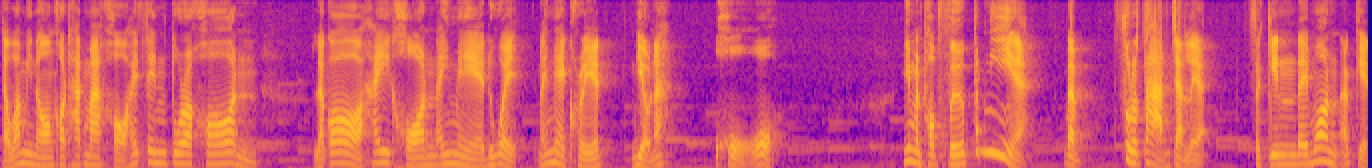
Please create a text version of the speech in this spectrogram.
แต่ว่ามีน้องเขาทักมาขอให้เซ็นตัวละคร แล้วก็ให้คอนไนท์แมร์ด้วยไนท์แมร์เครสเดี๋ยวนะ โอ้โห นี่มันท็อปเซิร์ฟปะเนี่ย แบบสุลต่านจัดเลยอะสกินไดมอนด์อัปเกรด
